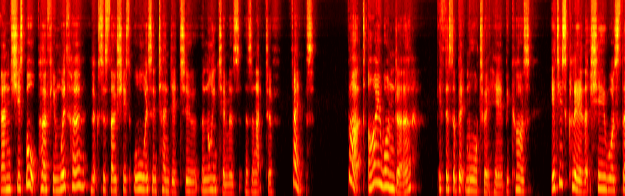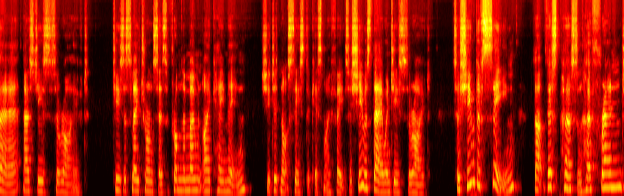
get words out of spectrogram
And she's brought perfume with her. Looks as though she's always intended to anoint him as, as an act of thanks. But I wonder if there's a bit more to it here because it is clear that she was there as Jesus arrived. Jesus later on says, From the moment I came in, she did not cease to kiss my feet. So she was there when Jesus arrived. So she would have seen that this person, her friend,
